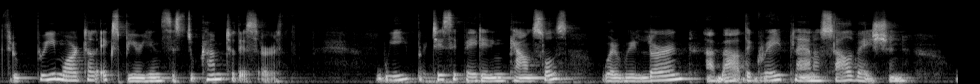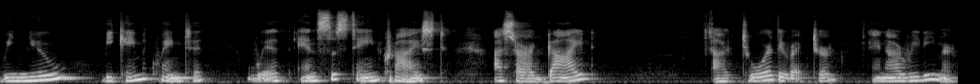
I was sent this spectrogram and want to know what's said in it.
through premortal experiences to come to this earth. We participated in councils where we learned about the great plan of salvation. We knew, became acquainted with, and sustained Christ as our guide, our tour director, and our Redeemer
